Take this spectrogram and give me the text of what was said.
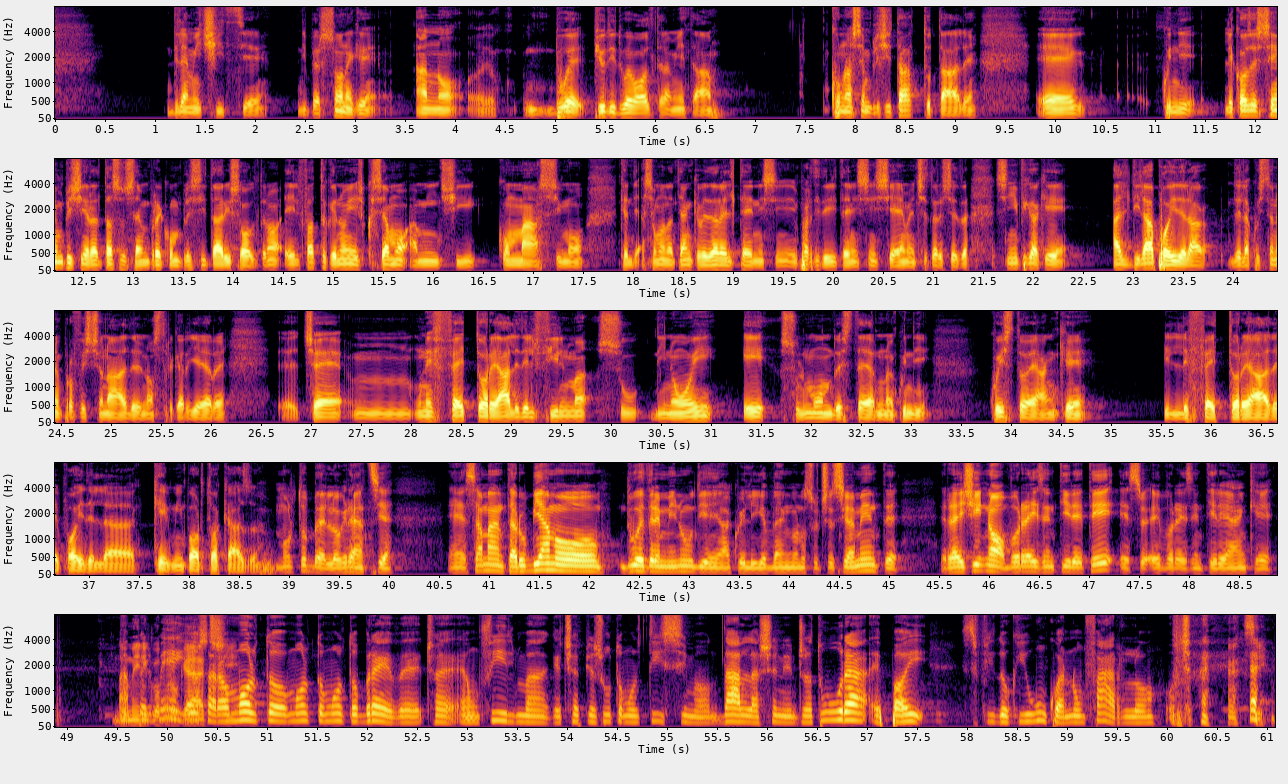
delle amicizie di persone che hanno eh, due, più di due volte la mia età, con una semplicità totale. Eh, quindi le cose semplici in realtà sono sempre complessità risolte, no? E il fatto che noi siamo amici con Massimo, che siamo andati anche a vedere il tennis, le partite di tennis insieme, eccetera, eccetera, significa che al di là poi della, della questione professionale, delle nostre carriere, eh, c'è um, un effetto reale del film su di noi e sul mondo esterno e quindi questo è anche l'effetto reale poi del, che mi porto a casa. Molto bello, grazie. Eh, Samantha, rubiamo due o tre minuti a quelli che vengono successivamente. Raici, no, vorrei sentire te e, e vorrei sentire anche Domenico per me Procacci. io sarò molto, molto, molto breve, cioè è un film che ci è piaciuto moltissimo dalla sceneggiatura e poi sfido chiunque a non farlo. Cioè, sì,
